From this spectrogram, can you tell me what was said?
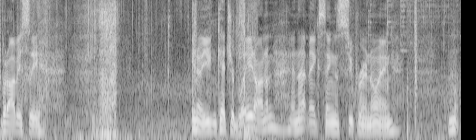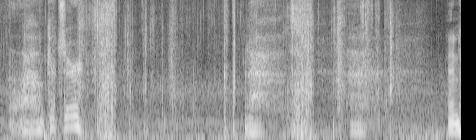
But obviously, you know, you can catch your blade on them, and that makes things super annoying. Catch her. And,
